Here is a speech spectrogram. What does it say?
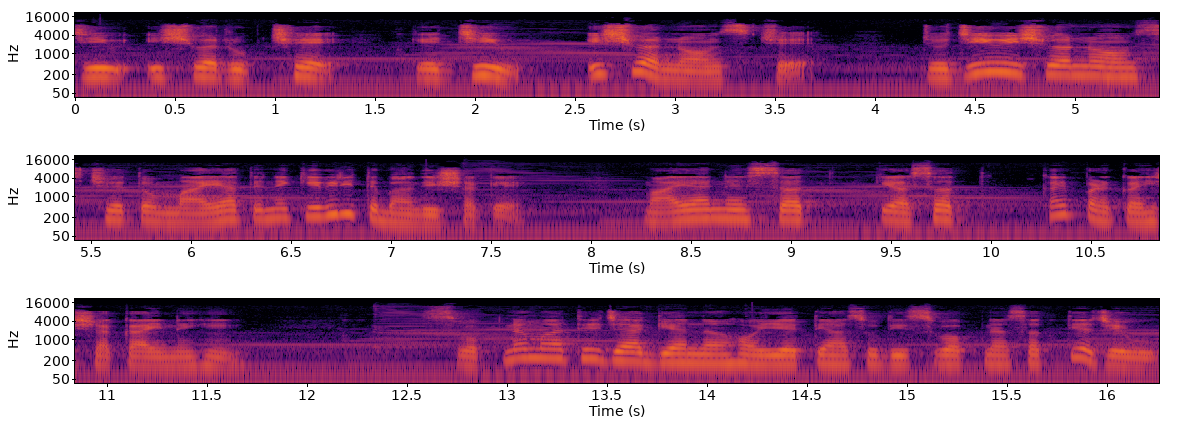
જીવ ઈશ્વર રૂપ છે કે જીવ ઈશ્વરનો અંશ છે. જો જીવ ઈશ્વરનો અંશ છે તો માયા તેને કેવી રીતે બાંધી શકે? માયાને સત કે અસત કંઈ પણ કહી શકાય નહીં. સ્વપ્નમાંથી જાગ્યા ન હોઈએ ત્યાં સુધી સ્વપ્ન સત્ય જેવું.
